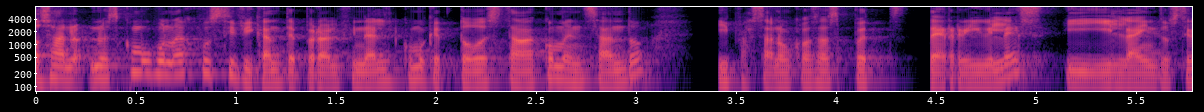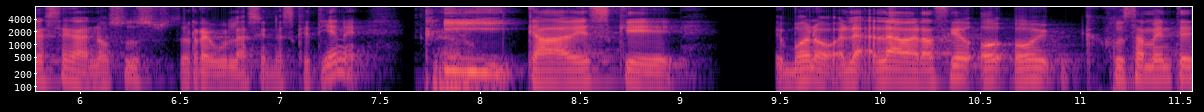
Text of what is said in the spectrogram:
o sea, no, es como una justificante, pero al final como que todo estaba comenzando y pasaron cosas pues terribles y la industria se ganó sus regulaciones que tiene. Y cada vez que, bueno, la, verdad es que hoy, justamente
